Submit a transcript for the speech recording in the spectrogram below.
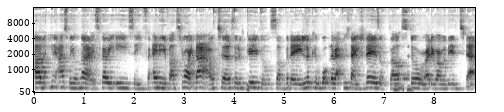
um, you know, as we all know, it's very easy for any of us right now to sort of Google somebody, look at what their reputation is on Glassdoor or anywhere on the internet,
